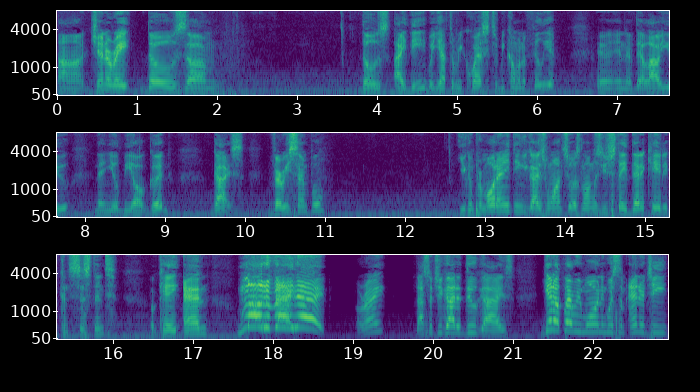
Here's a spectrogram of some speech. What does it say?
uh, generate those um, those ID, but you have to request to become an affiliate, and if they allow you, then you'll be all good. Guys, very simple. You can promote anything you guys want to as long as you stay dedicated, consistent, okay, and motivated. All right? That's what you got to do, guys. Get up every morning with some energy,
